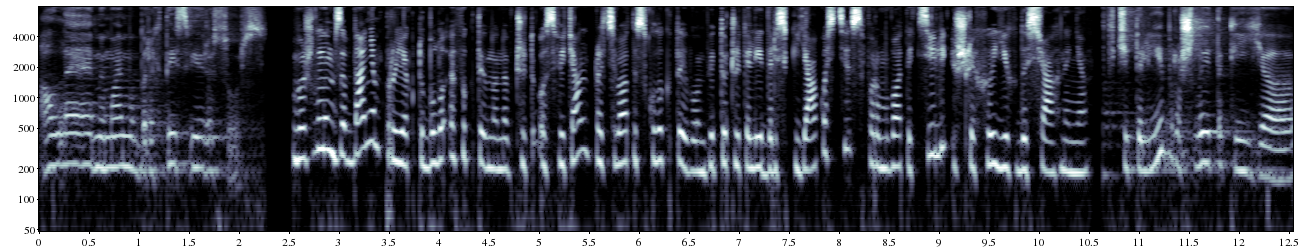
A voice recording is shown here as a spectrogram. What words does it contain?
але ми маємо берегти свій ресурс. Важливим завданням проєкту було ефективно навчити освітян працювати з колективом, відточити лідерські якості, сформувати цілі і шляхи їх досягнення. Вчителі пройшли такий е,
